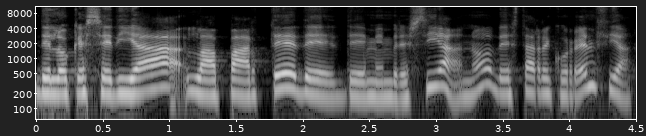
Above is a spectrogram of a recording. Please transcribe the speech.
lo que sería la parte de, membresía, ¿no? De esta recurrencia.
